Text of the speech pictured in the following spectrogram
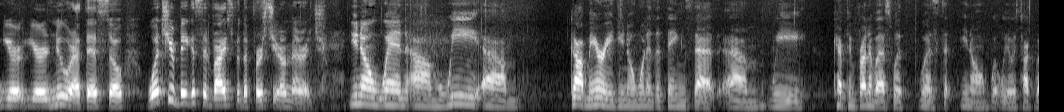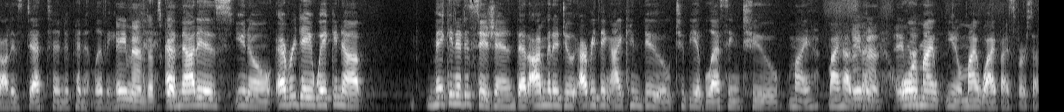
you're you're newer at this, so what's your biggest advice for the first year of marriage? You know, when um, we um, got married, you know, one of the things that um, we kept in front of us with was, the, you know, what we always talk about is death to independent living. Amen. That's good. And that is, you know, every day waking up, making a decision that I'm going to do everything I can do to be a blessing to my my husband Amen. or Amen. my, you know, my wife, vice versa.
